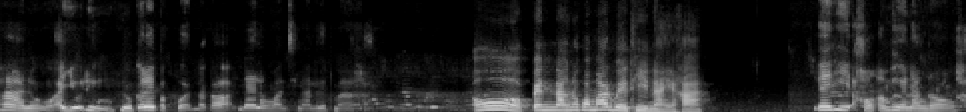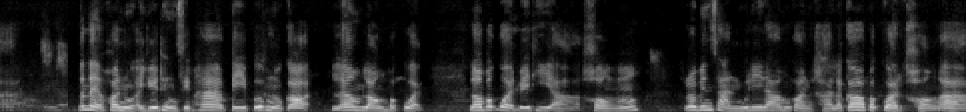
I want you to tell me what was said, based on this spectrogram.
15 หนู อายุถึงหนูก็เลยประกวดแล้วก็ได้รางวัลชนะเลิศมาค่ะ โอ้เป็นนางนพมาศเวทีไหนคะเวทีของอำเภอนางรองค่ะ ตั้งแต่พอหนูอายุถึง 15 ปีปุ๊บหนูก็เริ่มลองประกวดลองประกวดเวทีอ่าของโรบินสันบุรีรัมย์ก่อนค่ะ แล้วก็ประกวดของอ่า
